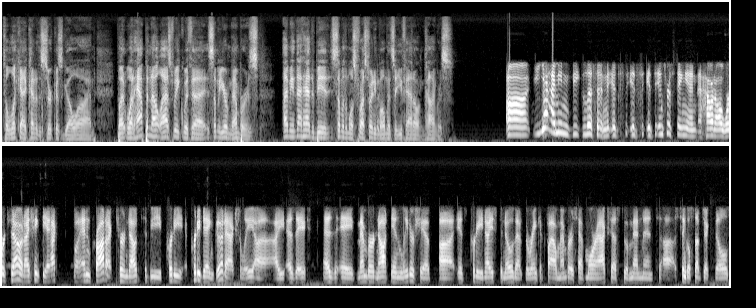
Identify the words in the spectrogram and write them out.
to look at kind of the circus go on. But what happened out last week with uh, some of your members, I mean, that had to be some of the most frustrating moments that you've had out in Congress. Uh, yeah, I mean, listen, it's it's it's interesting and how it all works out. I think the actual end product turned out to be pretty pretty dang good, actually. Uh, I as a as a member not in leadership, uh, it's pretty nice to know that the rank and file members have more access to amendments, uh, single subject bills,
